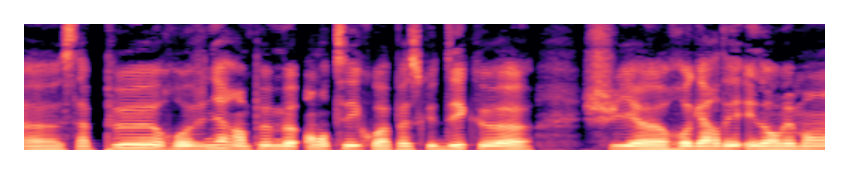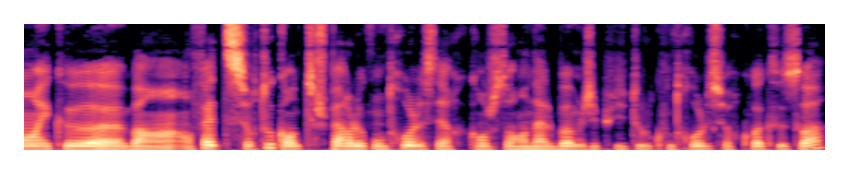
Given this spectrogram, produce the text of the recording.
euh, ça peut revenir un peu me hanter quoi. Parce que dès que je suis regardée énormément et que ben en fait surtout quand je perds le contrôle c'est-à-dire quand je sors un album j'ai plus du tout le contrôle sur quoi que ce soit.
